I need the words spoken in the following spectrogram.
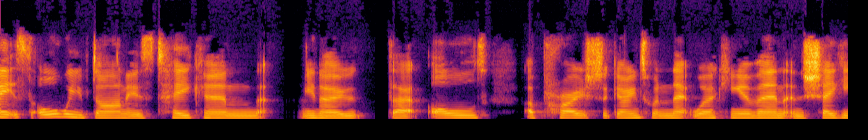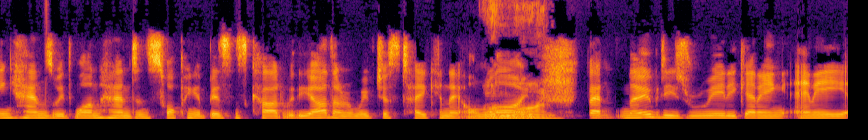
it's all we've done is taken you know, that old approach to going to a networking event and shaking hands with one hand and swapping a business card with the other. And we've just taken it online. online. But nobody's really getting any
